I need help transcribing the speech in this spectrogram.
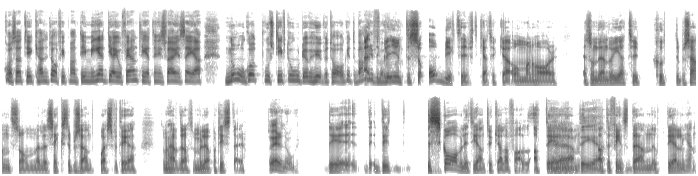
konservativ kandidat fick man inte i media, i offentligheten i Sverige säga något positivt ord överhuvudtaget. Nej, Varför? Det blir ju inte så objektivt kan jag tycka om man har, eftersom det ändå är typ 70 som, eller 60% på SVT som hävdar att de är miljöpartister. Så är det nog. Det, det, det, det skaver lite grann tycker jag i alla fall. Att det, Det-. Att det finns den uppdelningen.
